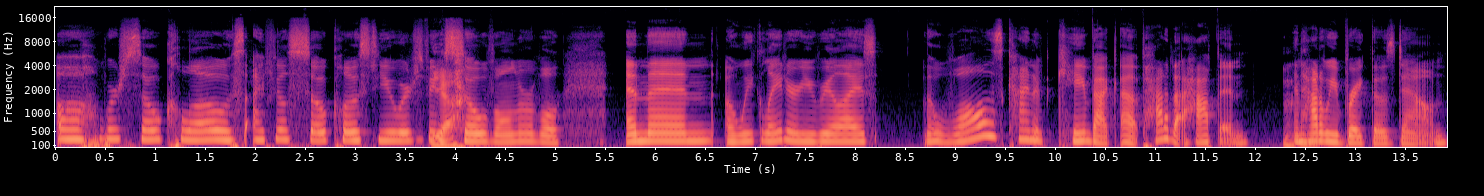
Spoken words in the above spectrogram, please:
"Oh, we're so close. I feel so close to you. We're just being Yeah. so vulnerable." And then a week later you realize the walls kind of came back up. How did that happen? Mm-hmm. And how do we break those down?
